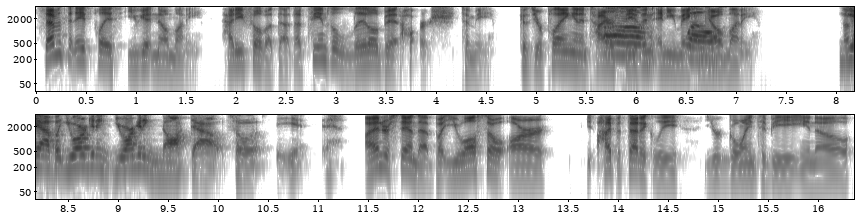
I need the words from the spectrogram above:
Seventh and eighth place, you get no money. How do you feel about that? That seems a little bit harsh to me because you're playing an entire Um, season and you make well, no money. That's- Yeah, but you are getting you are getting knocked out. So yeah, I understand that, but you also are hypothetically you're going to be, you know,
